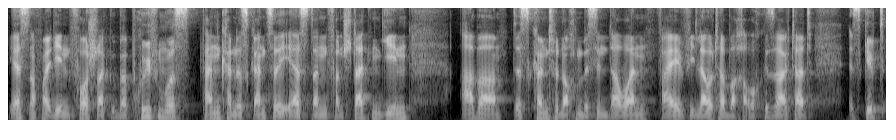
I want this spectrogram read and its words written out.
erst nochmal den Vorschlag überprüfen muss. Dann kann das Ganze erst dann vonstatten gehen. Aber das könnte noch ein bisschen dauern, weil, wie Lauterbach auch gesagt hat, es gibt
